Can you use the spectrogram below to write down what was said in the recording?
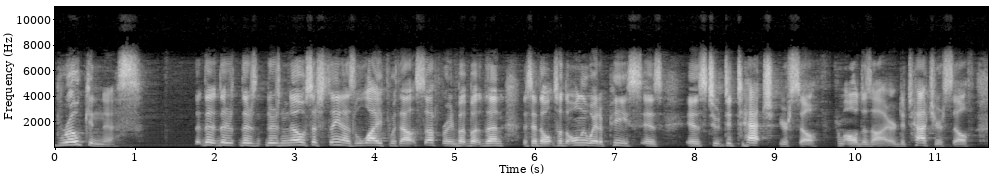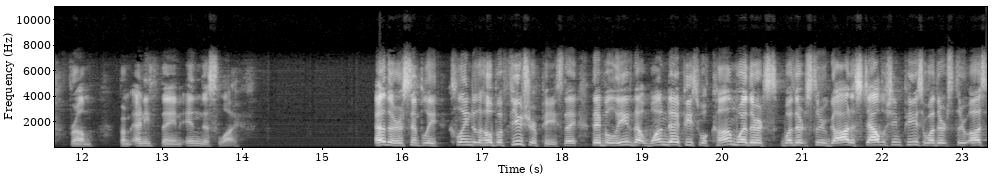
brokenness. There, there's, there's no such thing as life without suffering. But, but then they say, the, so the only way to peace is, is to detach yourself from all desire, detach yourself from, from anything in this life. Others simply cling to the hope of future peace. They, they believe that one day peace will come, whether it's, whether it's through God establishing peace or whether it's through us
